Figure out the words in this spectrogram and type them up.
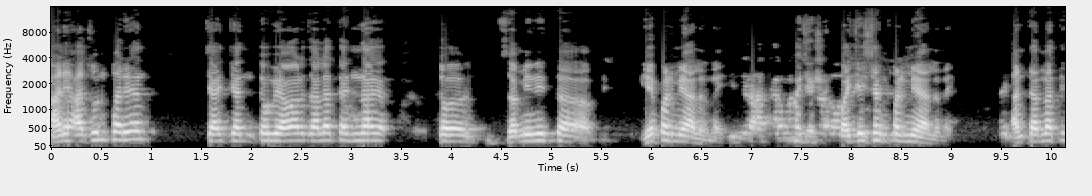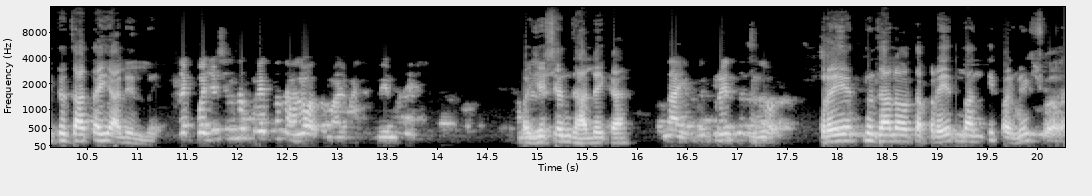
आणि अजूनपर्यंत त्या ज्यां- तो व्यवहार झाला त्यांना तो जमिनीत हे पण मिळालं नाही. पजेशन पण मिळालं नाही. आणि त्यांना तिथं जाताही आलेलं नाही. पजेशनचा प्रयत्न झाला होता माझ्या पजेशन झालंय का? नाही प्रयत्न झाला होता. प्रयत्न झाला होता. प्रयत्नांती परमेश्वर.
